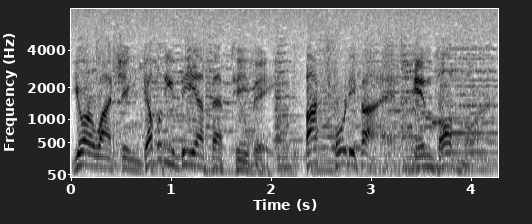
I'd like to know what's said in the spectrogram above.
You're watching WBFF TV, Fox 45 in Baltimore.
